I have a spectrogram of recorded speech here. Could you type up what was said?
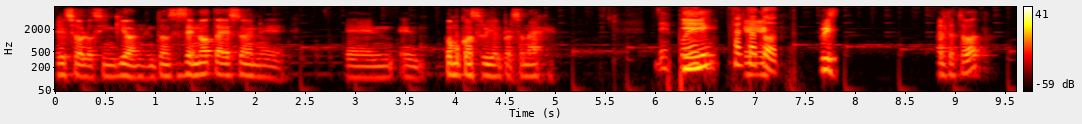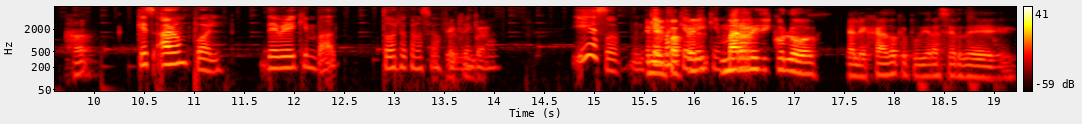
Él solo, sin guion. Entonces se nota eso en, eh, en- en cómo construye el personaje. Después Y, falta eh, Todd, Falta Todd. Que es Aaron Paul, de Breaking Bad. Todos lo conocemos por Breaking Breaking Bad. Y eso, en ¿qué el más que papel más ridículo y alejado que pudiera ser de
